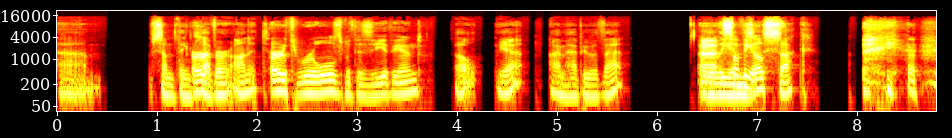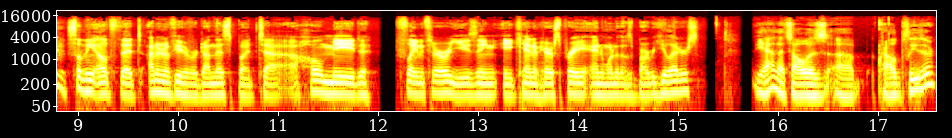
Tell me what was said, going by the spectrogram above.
um, something Earth- clever on it? Earth rules with a Z at the end. Oh, yeah, I'm happy with that. Uh, something else suck. something else that I don't know if you've ever done this, but uh, a homemade flamethrower using a can of hairspray and one of those barbecue lighters. Yeah, that's always a crowd pleaser.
